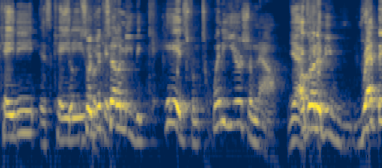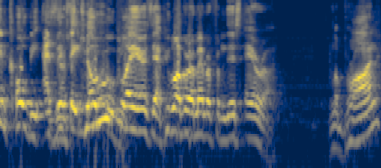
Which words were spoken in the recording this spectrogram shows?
KD is KD. So, so you're K- telling me the kids from 20 years from now Yes. are going to be repping Kobe as there's if they know Kobe? players that people are going to remember from this era: LeBron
